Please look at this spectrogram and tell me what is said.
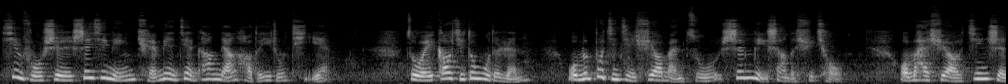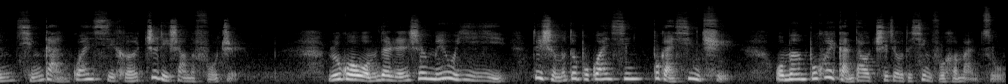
幸福是身心灵全面健康良好的一种体验。作为高级动物的人。我们不仅仅需要满足生理上的需求，我们还需要精神、情感、关系和智力上的福祉。如果我们的人生没有意义，对什么都不关心、不感兴趣，我们不会感到持久的幸福和满足。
